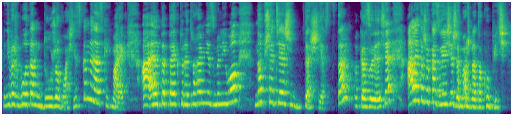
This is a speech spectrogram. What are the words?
ponieważ było tam dużo właśnie skandynawskich marek. A LPP, które trochę mnie zmyliło, no przecież też jest tam, okazuje się, ale też okazuje się, że można to kupić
